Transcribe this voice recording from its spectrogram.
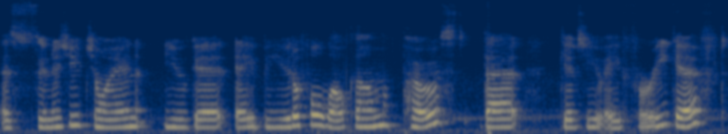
As soon as you join, you get a beautiful welcome post that gives you a free gift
